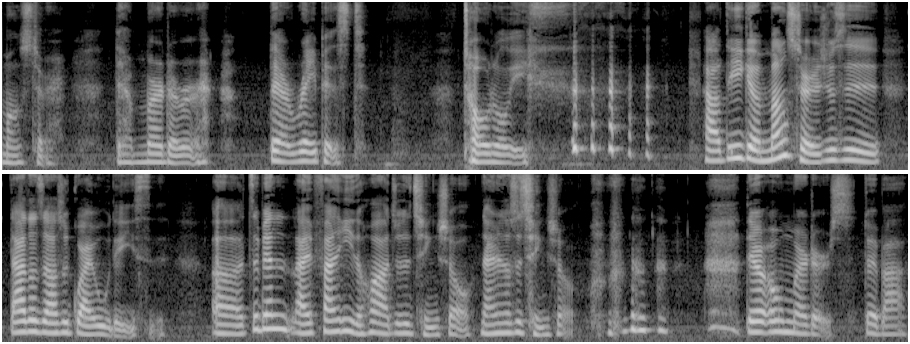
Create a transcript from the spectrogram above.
monster，they're murderer，they're rapist，totally。好，第一个 monster 就是大家都知道是怪物的意思。呃，这边来翻译的话就是禽兽，男人都是禽兽。They're all murders，对吧？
